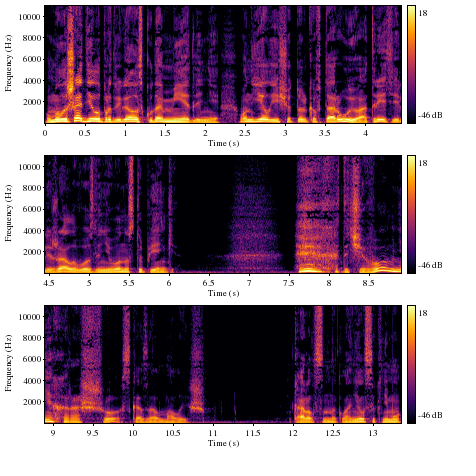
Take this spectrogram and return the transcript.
У малыша дело продвигалось куда медленнее. Он ел еще только вторую, а третья лежала возле него на ступеньке. «Эх, до чего мне хорошо», — сказал малыш. Карлсон наклонился к нему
